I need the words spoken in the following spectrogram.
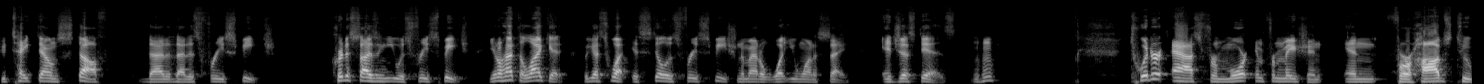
to take down stuff that that is free speech. Criticizing you is free speech. You don't have to like it, but guess what? It still is free speech, no matter what you want to say. It just is. Mm-hmm. Twitter asked for more information and for Hobbs to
